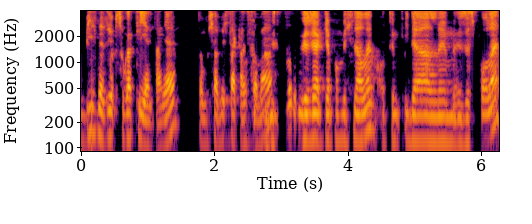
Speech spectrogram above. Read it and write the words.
biznes i obsługa klienta, nie? To musiała być taka osoba. Wiesz, jak ja pomyślałem o tym idealnym zespole?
